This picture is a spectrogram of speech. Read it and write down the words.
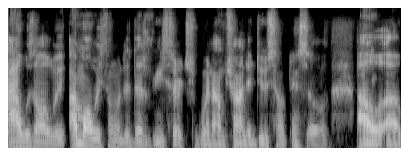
I was always I'm always someone that does research when I'm trying to do something. So I'll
